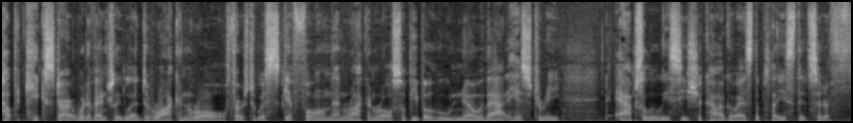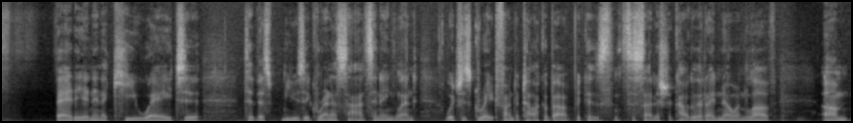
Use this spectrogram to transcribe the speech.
helped kickstart what eventually led to rock and roll. First it was skiffle and then rock and roll. So people who know that history absolutely see Chicago as the place that sort of fed in in a key way to to this music renaissance in England, which is great fun to talk about because it's the side of Chicago that I know and love. Um,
